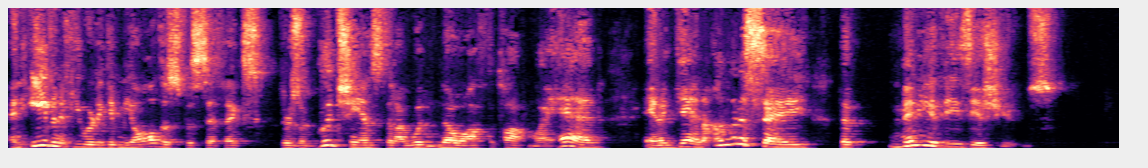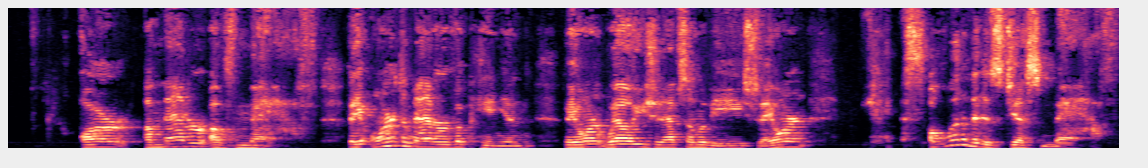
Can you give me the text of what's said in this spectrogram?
and even if you were to give me all the specifics, there's a good chance that I wouldn't know off the top of my head. And again, I'm going to say that many of these issues are a matter of math. They aren't a matter of opinion. They aren't, well, you should have some of each. They aren't, a lot of it is just math.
